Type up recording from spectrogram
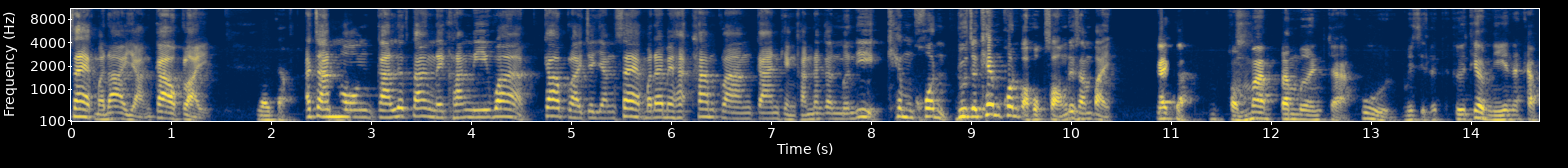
แทรกมาได้อย่างก้าวไกลใช่ครับอาจารย์มองการเลือกตั้งในครั้งนี้ว่าก้าวไกลจะยังแทรกมาได้ไหมฮะท่ามกลางการแข่งขันทางการเมืองที่เข้มข้น ดูจะเข้มข้นกว่า 62 ด้วยซ้ำไปใช่ครับผมว่าประเมินจากผู้มีสิทธิ์เลือกคือเที่ยวนี้นะครับ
